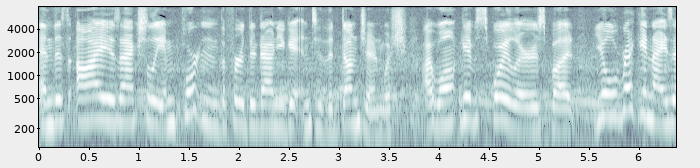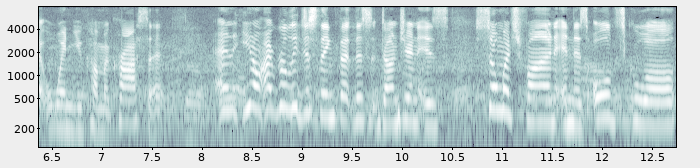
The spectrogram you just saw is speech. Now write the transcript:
and this eye is actually important the further down you get into the dungeon, which I won't give spoilers, but you'll recognize it when you come across it. And you know, I really just think that this dungeon is so much fun in this old school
